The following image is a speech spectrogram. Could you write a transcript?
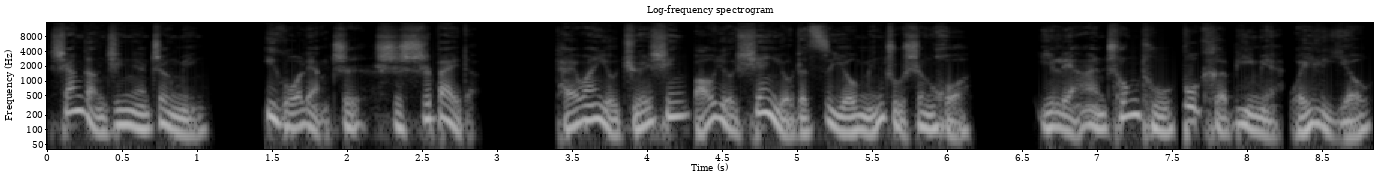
香港今年证明一国两制是失败的，台湾有决心保有现有的自由民主生活，以两岸冲突不可避免为理由。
